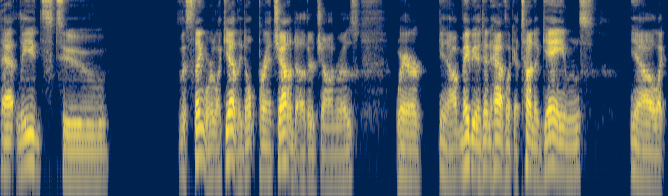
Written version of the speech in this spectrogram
that leads to this thing where like yeah they don't branch out into other genres where you know maybe i didn't have like a ton of games you know like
